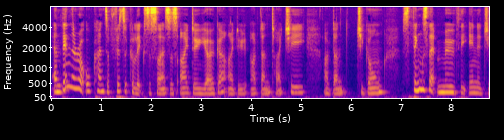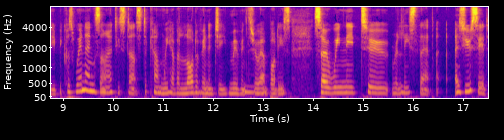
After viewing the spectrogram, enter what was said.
And then there are all kinds of physical exercises. I do yoga, I do I've done tai chi, I've done qigong, things that move the energy because when anxiety starts to come, we have a lot of energy moving through our mm. bodies. So we need to release that. As you said,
